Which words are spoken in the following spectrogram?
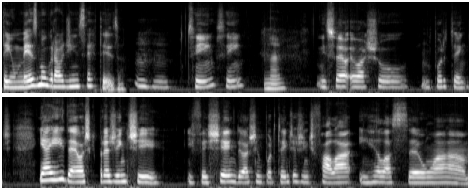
têm o mesmo grau de incerteza. Uhum. Sim, sim. Né? Isso eu, eu acho importante. E aí, eu acho que pra gente ir fechando, eu acho importante a gente falar em relação a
